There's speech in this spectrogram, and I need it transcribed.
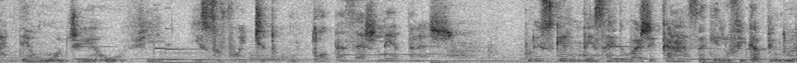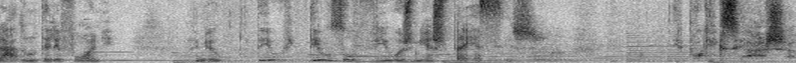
Até onde eu ouvi, isso foi dito com todas as letras. Por isso que ele não tem saído mais de casa, que ele não fica pendurado no telefone. Ai, meu Deus, Deus ouviu as minhas preces. E por que, que você acha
